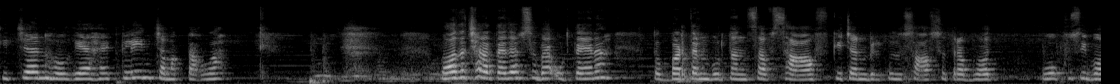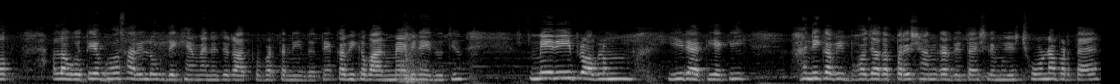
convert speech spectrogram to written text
किचन हो गया है क्लीन चमकता हुआ। बहुत अच्छा लगता है जब सुबह उठते हैं ना तो बर्तन बुर्तन सब साफ़ किचन बिल्कुल साफ़ सुथरा, बहुत, वो खुशी बहुत अलग होती है। बहुत सारे लोग देखे हैं मैंने जो रात को बर्तन नहीं धोते हैं। कभी कभार मैं भी नहीं धोती हूँ। मेरी प्रॉब्लम ये रहती है कि हनी कभी बहुत ज़्यादा परेशान कर देता है, इसलिए मुझे छोड़ना पड़ता है।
